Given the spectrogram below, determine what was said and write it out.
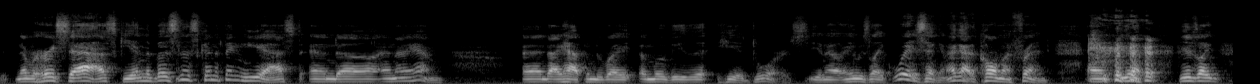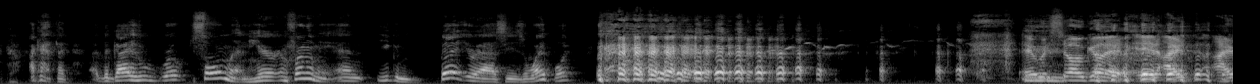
it never hurts to ask. You in the business, kind of thing. He asked, and uh, and I am. And I happened to write a movie that he adores, you know. And he was like, "Wait a second, I got to call my friend." And you know, he was like, "I got the the guy who wrote Soul Men here in front of me, and you can bet your ass he's a white boy." It was so good. And I, I,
